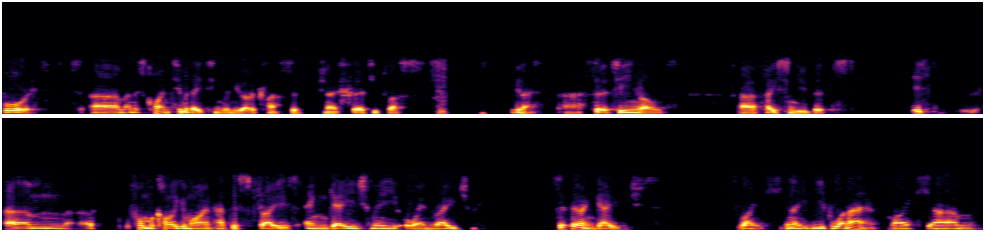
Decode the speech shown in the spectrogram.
for it, um, and it's quite intimidating when you have a class of you know 30 plus, you know, uh, 13 year olds uh, facing you. But if um, a former colleague of mine had this phrase, engage me or enrage me. So if they're engaged, like, you know, you've won out. Like, um,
